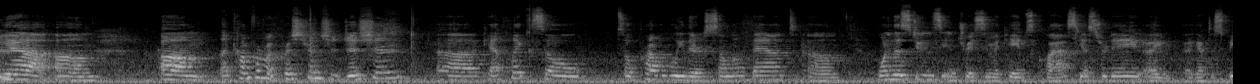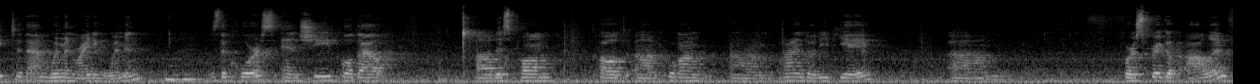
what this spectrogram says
yeah. Um, um, I come from a Christian tradition, uh, Catholic, so so probably there's some of that. Um, one of the students in Tracy McCabe's class yesterday, I, I got to speak to them. Women writing women was the course, and she pulled out uh, this poem called uh, Pour un um, brin d'olivier um, for a sprig of olive.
